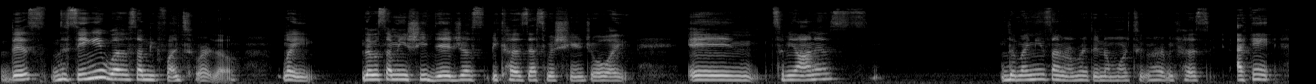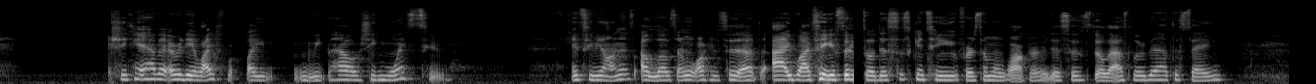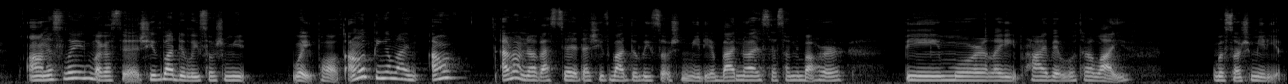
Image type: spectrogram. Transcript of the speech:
this the singing was something fun to her though. Like, there was something she did just because that's what she enjoyed and to be honest, the money's not worth it no more to her because I can't. She can't have an everyday life like how she wants to. And to be honest, I love Summer Walker to that. I buy tickets. So this is continued for Summer Walker. This is the last little bit I have to say. Honestly, like I said, she's about to delete social media. Wait, pause. I don't think I might. I don't. I don't know if I said that she's about to delete social media, but I know I said something about her being more like private with her life with social media.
